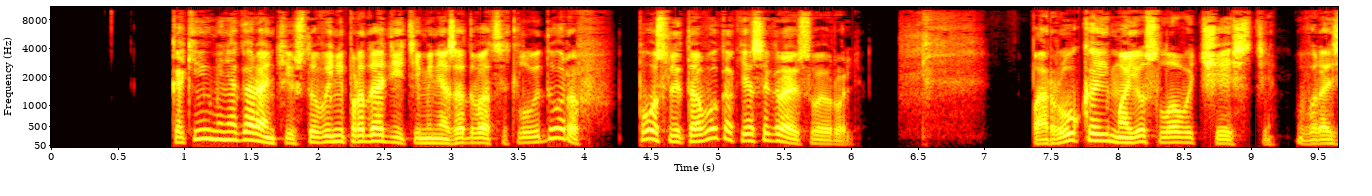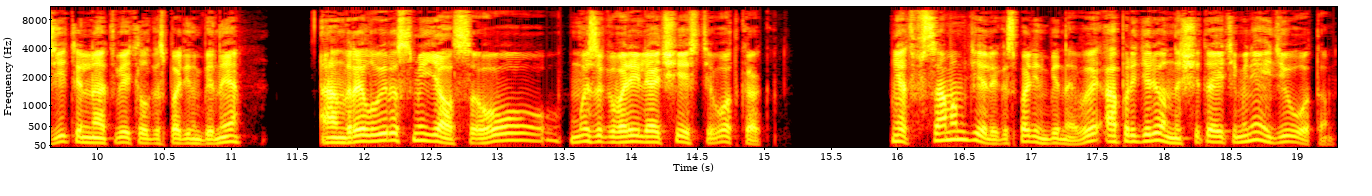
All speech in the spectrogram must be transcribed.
— какие у меня гарантии, что вы не продадите меня за двадцать луидоров после того, как я сыграю свою роль? — Порукой мое слово чести, — выразительно ответил господин Бине. Андре Луи рассмеялся. — О, мы заговорили о чести, вот как. — Нет, в самом деле, господин Бине, вы определенно считаете меня идиотом.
